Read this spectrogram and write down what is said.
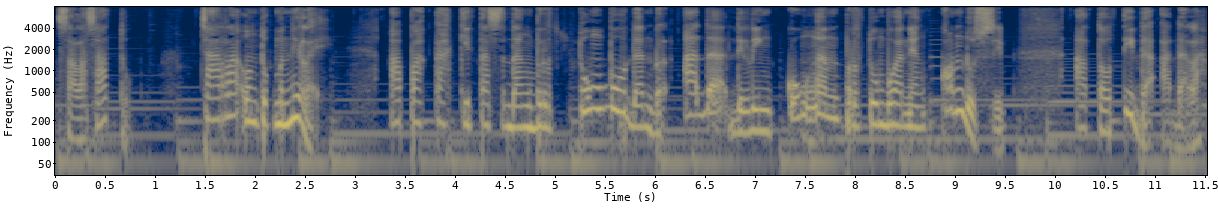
Salah satu cara untuk menilai apakah kita sedang bertumbuh dan berada di lingkungan pertumbuhan yang kondusif atau tidak adalah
